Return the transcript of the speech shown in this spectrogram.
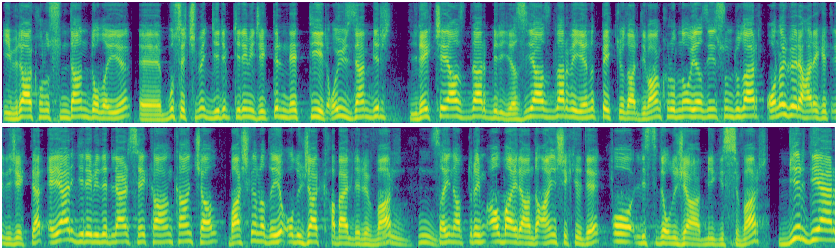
ibra konusundan dolayı e, bu seçime girip giremeyecekleri net değil. O yüzden bir dilekçe yazdılar, bir yazı yazdılar ve yanıt bekliyorlar. Divan kuruluna o yazıyı sundular. Ona göre hareket edecekler. Eğer girebilirlerse Kaan Kançal başkan adayı olacak haberleri var. Sayın Abdurrahim Albayrak'ın da aynı şekilde o listede olacağı bilgisi var. Bir diğer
